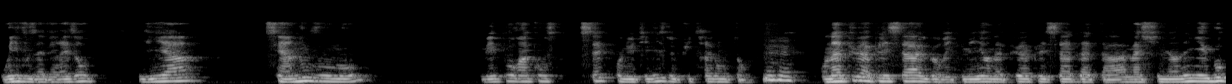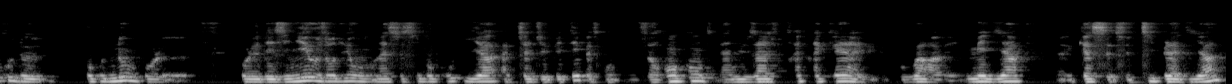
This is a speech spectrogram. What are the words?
Oui, vous avez raison. L'IA c'est un nouveau mot, mais pour un concept qu'on utilise depuis très longtemps. Mm-hmm. On a pu appeler ça algorithmie, on a pu appeler ça data, machine learning. Il y a eu beaucoup de, beaucoup de noms pour le, pour le désigner. Aujourd'hui, on, associe beaucoup IA à ChatGPT parce qu'on se rend compte d'un usage très très clair et du pouvoir immédiat euh, qu'a ce, ce type-là d'IA.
